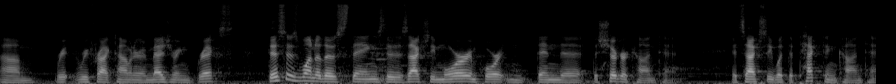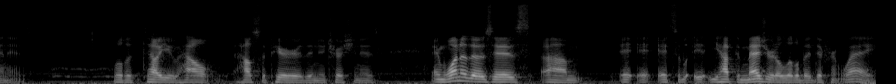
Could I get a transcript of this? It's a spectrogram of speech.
um, re- refractometer and measuring Brix. This is one of those things that is actually more important than the, the sugar content. It's actually what the pectin content is. Will to tell you how, how superior the nutrition is. And one of those is um, it, it, it's, it, you have to measure it a little bit different way.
